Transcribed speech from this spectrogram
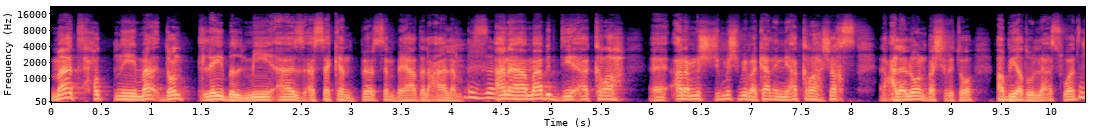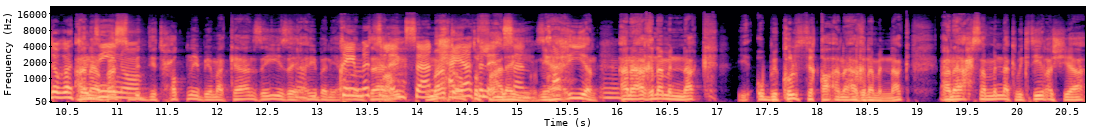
ما تحطني ما don't label me as a second person بهذا العالم بالضبط. أنا ما بدي أكره أنا مش مش بمكان إني أكره شخص على لون بشرته أبيض ولا أسود لغته أنا بس دينه. بدي تحطني بمكان زي زي أي بني آدم قيمة تاني. الإنسان، ما حياة تعطف الإنسان. علي. صح. نهائيا أنا أغنى منك وبكل ثقة أنا أغنى منك أنا أحسن منك بكتير أشياء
